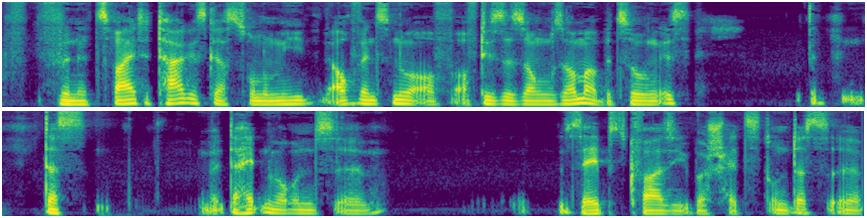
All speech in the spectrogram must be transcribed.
für eine zweite Tagesgastronomie, auch wenn es nur auf, auf die Saison Sommer bezogen ist, das, da hätten wir uns äh, selbst quasi überschätzt und das äh,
